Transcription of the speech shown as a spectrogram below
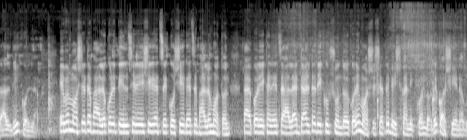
ডাল দিয়েই করলাম। এবার মশলাটা ভালো করে তেল ছেড়ে এসে গেছে, কষিয়ে গেছে ভালো মতন। তারপর এখানে চাল আর ডালটা দিয়ে খুব সুন্দর করে মশলার সাথে বেশ খানিক্ষণ ধরে কষিয়ে নেব।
